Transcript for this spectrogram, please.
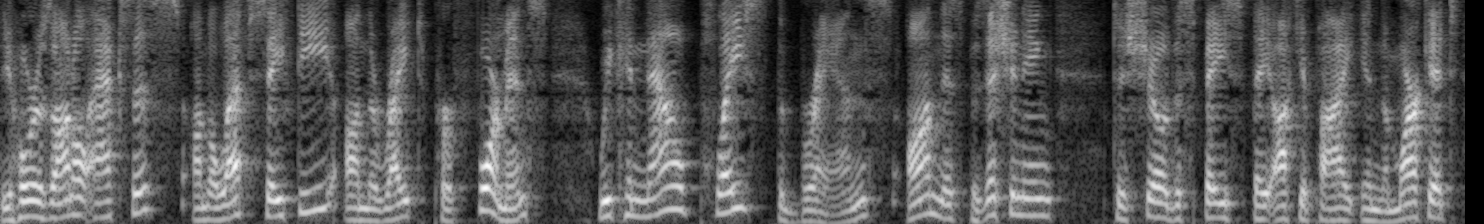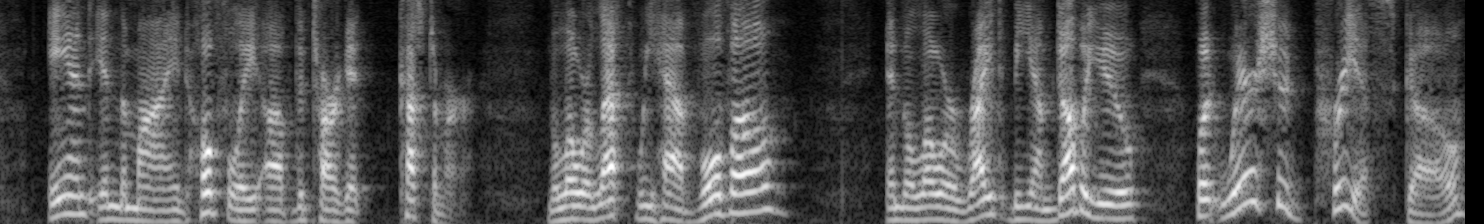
The horizontal axis on the left, safety, on the right, performance. We can now place the brands on this positioning to show the space they occupy in the market and in the mind, hopefully, of the target customer. In the lower left, we have Volvo. In the lower right, BMW. But where should Prius go?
